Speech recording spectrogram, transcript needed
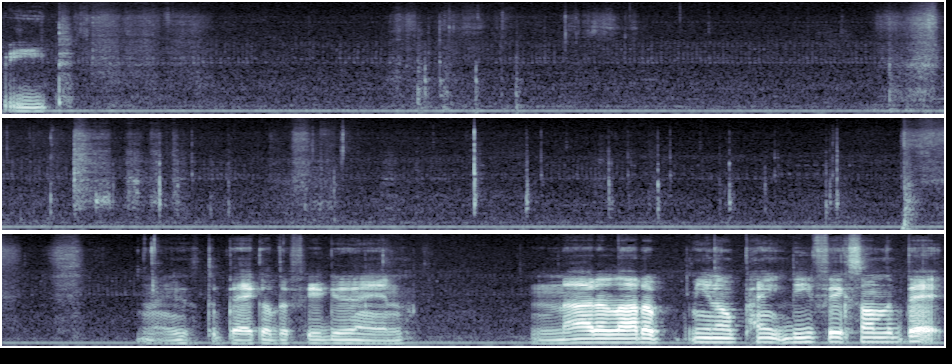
feet Here's the back of the figure and not a lot of, you know, paint defects on the back.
